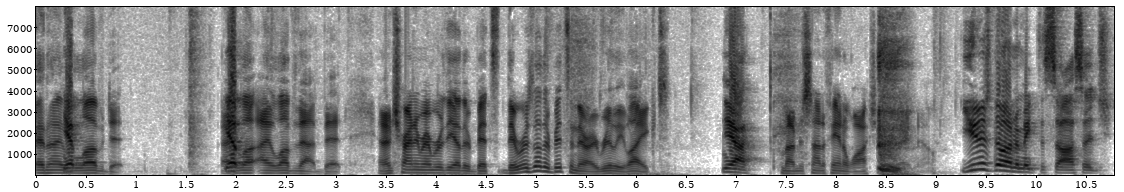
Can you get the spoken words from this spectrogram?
And I Yep. loved it. Yep. I, lo- I love that bit. And I'm trying to remember the other bits. There was other bits in there I really liked, yeah. but I'm just not a fan of watching it right now. You just know how to make the sausage.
